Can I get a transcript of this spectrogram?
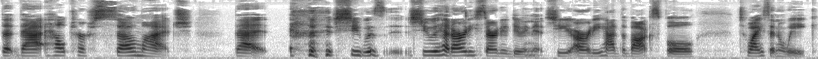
that that helped her so much that she was she had already started doing it. She already had the box full twice in a week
